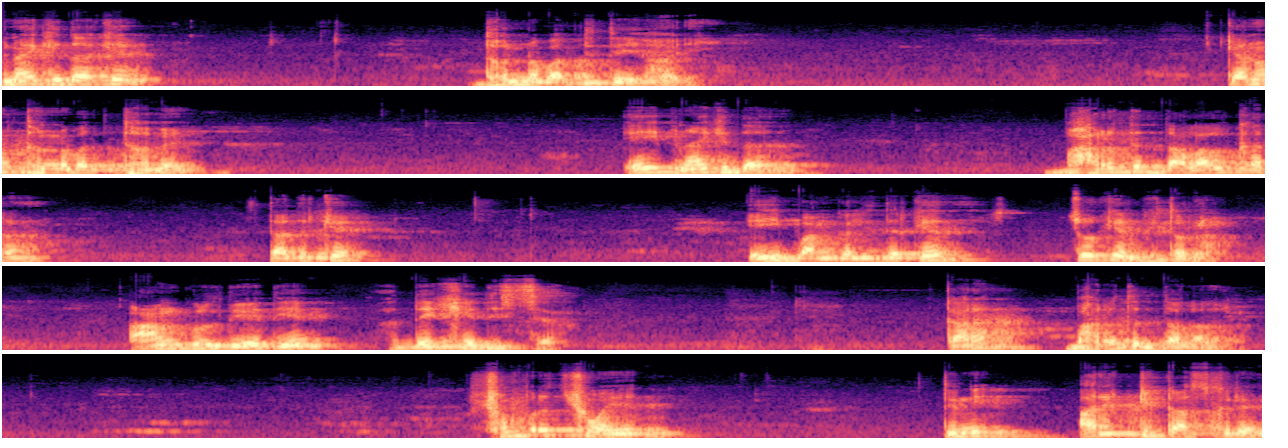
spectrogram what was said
পিনাকিদাকে ধন্যবাদ দিতেই হয়। কেন ধন্যবাদ দিতে হবে? এই পিনাকিদা ভারতের দালাল কারা? তাদেরকে, এই বাঙালিদেরকে চোখের ভিতর আঙ্গুল দিয়ে দিয়ে দেখিয়ে দিচ্ছে। কারা? ভারতের দালাল। সম্প্রতি সময়ে তিনি আরেকটি কাজ করেন,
